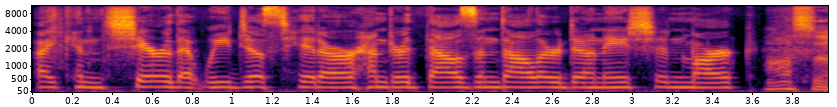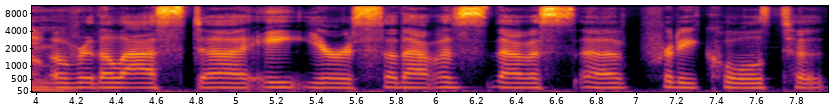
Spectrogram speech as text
I can share that we just hit our $100,000 donation mark awesome. over the last uh, eight years. So that was, that was uh, pretty cool to,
